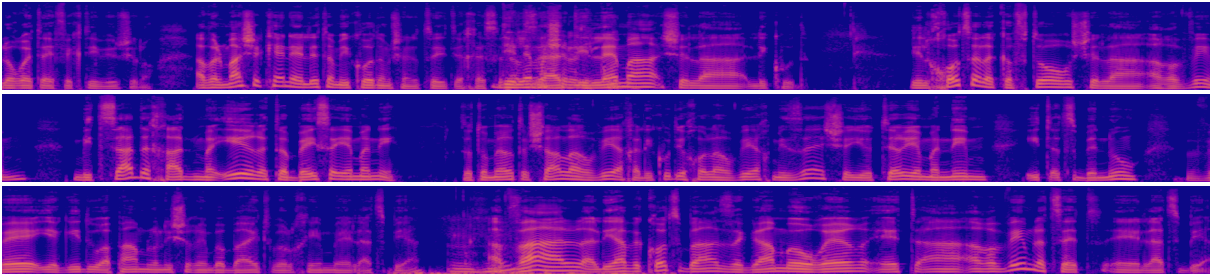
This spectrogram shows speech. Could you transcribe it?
לא רואה את האפקטיביות שלו. אבל מה שכן העלית מקודם, שאני רוצה להתייחס אליו, זה של הדילמה של הליכוד. ללחוץ על הכפתור של הערבים, מצד אחד מאיר את ה base הימני. זאת אומרת, אפשר להרוויח, הליכוד יכול להרוויח מזה שיותר ימנים יתעצבנו ויגידו, הפעם לא נשארים בבית והולכים אה, להצביע. מהמם. אבל אליה וקוץ בה זה גם מעורר את הערבים לצאת אה, להצביע.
